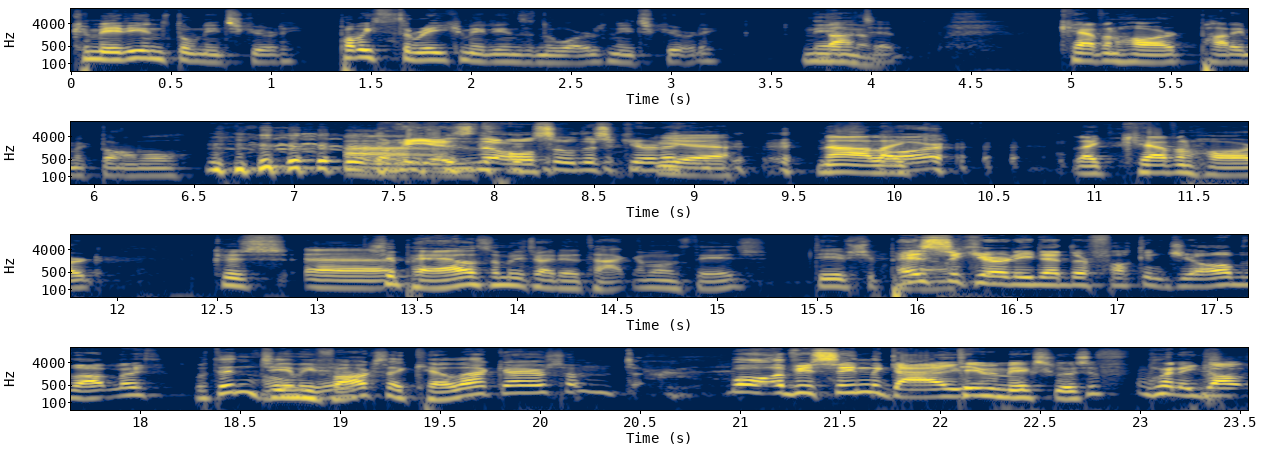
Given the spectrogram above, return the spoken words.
comedians don't need security. Probably three comedians in the world need security. Name That's them. it. Kevin Hart, Paddy McDonald. No, he is the, also the security. Yeah. Nah, like Or like Kevin Hart, because uh, Chappelle. Somebody tried to attack him on stage. Dave Chappelle. His security did their fucking job that night. Well, didn't Jamie yeah. Foxx like kill that guy or something? Well, have you seen the guy Team Me exclusive. when he got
